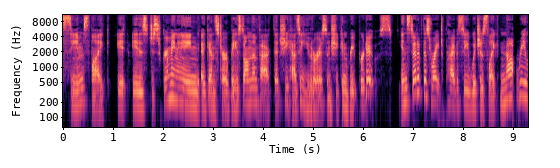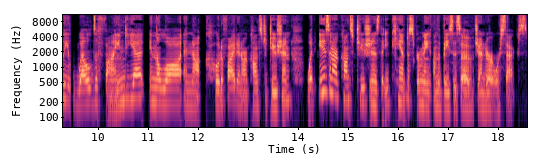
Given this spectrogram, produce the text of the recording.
seems like it is discriminating against her based on the fact that she has a uterus and she can reproduce. Instead of this right to privacy, which is like not really well defined yet in the law and not codified in our Constitution, what is in our Constitution is that you can't discriminate on the basis of gender or sex.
